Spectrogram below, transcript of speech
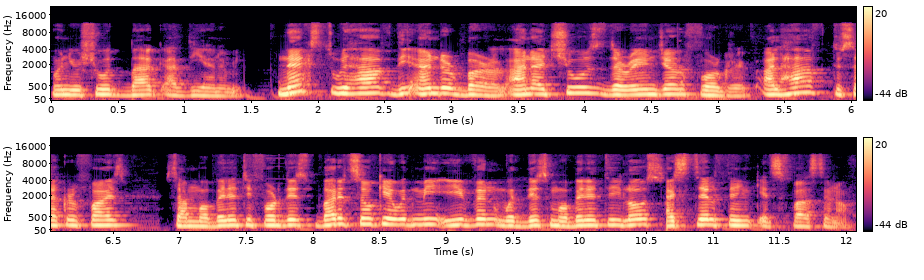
when you shoot back at the enemy. Next we have the underbarrel and I choose the ranger foregrip. I'll have to sacrifice some mobility for this but it's okay with me even with this mobility loss I still think it's fast enough.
